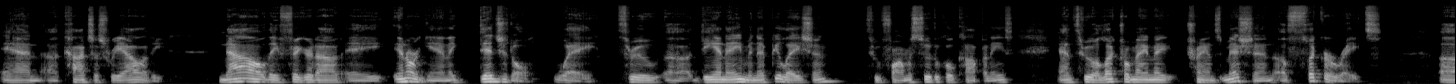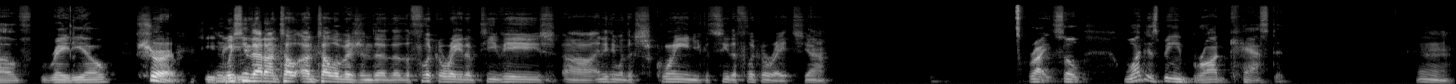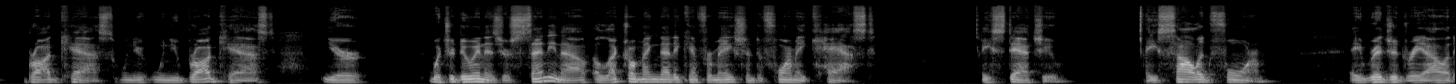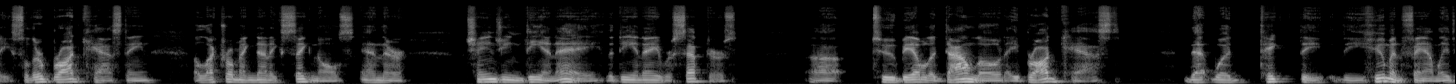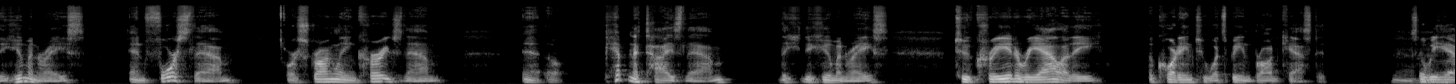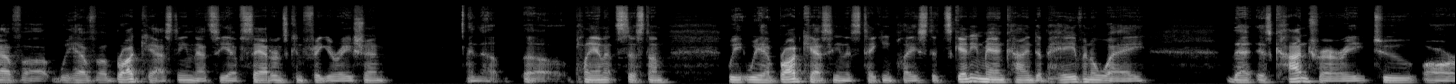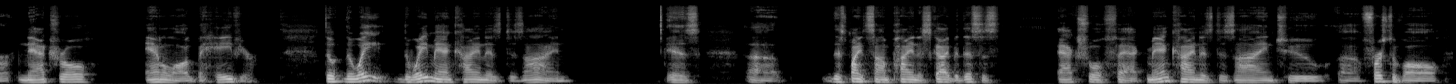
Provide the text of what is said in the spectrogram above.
and uh, conscious reality now they figured out a inorganic digital way through uh, DNA manipulation, through pharmaceutical companies, and through electromagnetic transmission of flicker rates of radio. Sure, TV. we see that on, tel- on television. The, the, the flicker rate of TVs, uh, anything with a screen, you can see the flicker rates. Yeah, right. So, what is being broadcasted? Mm. Broadcast when you when you broadcast, you're what you're doing is you're sending out electromagnetic information to form a cast, a statue, a solid form, a rigid reality. So they're broadcasting electromagnetic signals and they're changing DNA, the DNA receptors, uh, to be able to download a broadcast that would take the the human family, the human race, and force them or strongly encourage them uh, hypnotize them, the, the human race, to create a reality according to what's being broadcasted. Mm-hmm. So we have uh, we have uh, broadcasting. That's you have Saturn's configuration and the uh, planet system. We we have broadcasting that's taking place that's getting mankind to behave in a way that is contrary to our natural analog behavior. The, the way the way mankind is designed is uh, this might sound pie in the sky, but this is actual fact. Mankind is designed to, uh, first of all,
